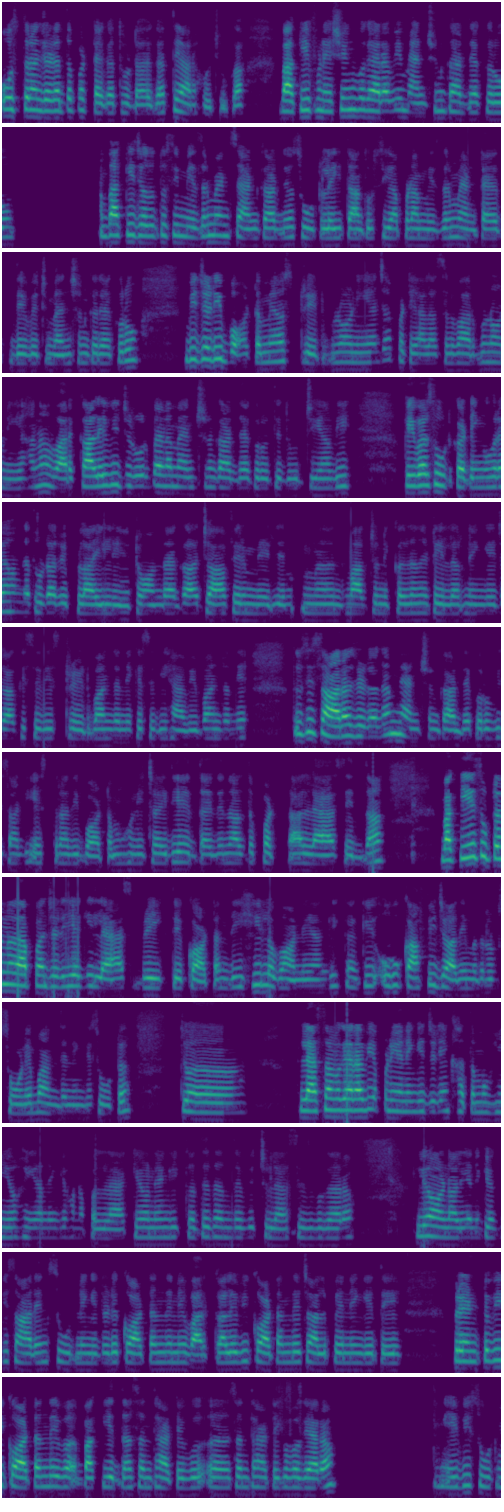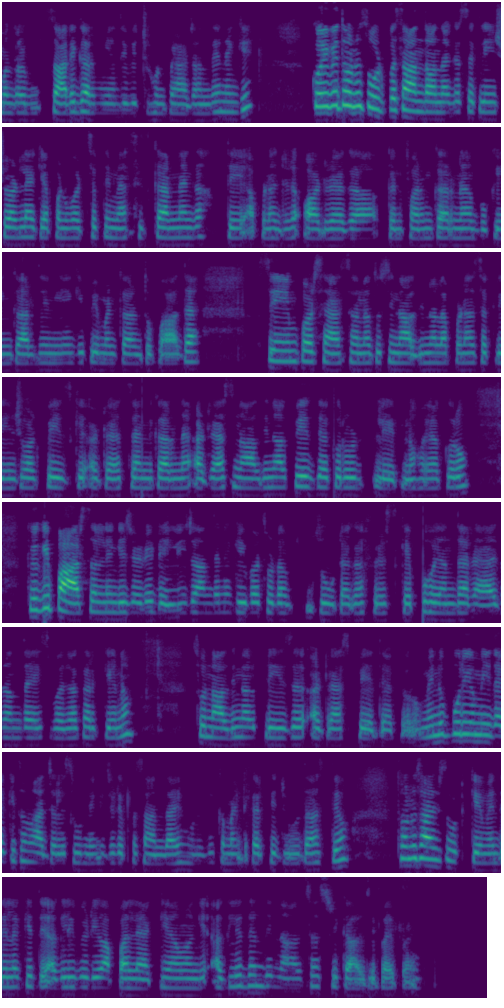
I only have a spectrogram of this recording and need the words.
ਉਸ ਤਰ੍ਹਾਂ ਜਿਹੜਾ ਦੁਪੱਟਾ ਹੈਗਾ ਤੁਹਾਡਾ ਹੈਗਾ ਤਿਆਰ ਹੋ ਜਾਊਗਾ। ਬਾਕੀ ਫਿਨਿਸ਼ਿੰਗ ਵਗੈਰਾ ਵੀ ਮੈਂਸ਼ਨ ਕਰ ਦਿਆ ਕਰੋ। ਬਾਕੀ ਜਦੋਂ ਤੁਸੀਂ ਮੇਜ਼ਰਮੈਂਟ ਸੈਂਡ ਕਰਦੇ ਹੋ ਸੂਟ ਲਈ, ਤਾਂ ਤੁਸੀਂ ਆਪਣਾ ਮੇਜ਼ਰਮੈਂਟ ਹੈ ਦੇ ਵਿੱਚ ਮੈਂਸ਼ਨ ਕਰਿਆ ਕਰੋ ਵੀ ਜਿਹੜੀ ਬਾਟਮ ਹੈ ਉਹ ਸਟ੍ਰੇਟ ਬਣਾਉਣੀ ਹੈ ਜਾਂ ਪਟਿਆਲਾ ਸਲਵਾਰ ਬਣਾਉਣੀ ਹੈ, ਹਨਾ? ਵਰਕ ਵਾਲੇ ਵੀ ਜ਼ਰੂਰ ਪਹਿਲਾਂ ਮੈਂਸ਼ਨ ਕਰ ਦਿਆ ਕਰੋ ਤੇ ਦੂਜੀਆਂ ਵੀ। ਕਈ ਵਾਰ ਸੂਟ ਕਟਿੰਗ ਹੋ ਰਿਹਾ ਹੁੰਦਾ, ਤੁਹਾਡਾ ਰਿਪਲਾਈ ਲੇਟ ਆਉਂਦਾ ਹੈਗਾ ਜਾਂ ਫਿਰ ਮੇਰੇ ਦਿਮਾਗ ਚੋਂ ਨਿਕਲ ਜਾਂਦੇ ਟੇਲਰ ਨੇਗੇ ਜਾਂ ਕਿਸੇ ਦੀ ਸਟ੍ਰੇਟ ਬਣ ਜਾਂਦੀ ਕਿਸੇ ਦੀ ਹੈਵੀ ਬਣ ਜਾਂਦੀ ਹੈ। ਤੁਸੀਂ ਸਾਰਾ ਜਿਹੜਾ ਨਾ ਮੈਂਸ਼ਨ ਕਰ ਦਿਆ ਕਰੋ ਵੀ ਸਾਡੀ ਇਸ ਤਰ੍ਹਾਂ ਦੀ ਬਾਟਮ ਹੋਣੀ ਚਾਹੀਦੀ ਹੈ ਇਦਾਂ ਇਹਦੇ ਨਾਲ ਦੁਪੱਟਾ, ਲੈਸ ਇਦਾਂ ਬਾਕੀ ਇਹ ਸੂਟਾਂ ਨਾਲ ਆਪਾਂ ਜਿਹੜੀ ਹੈਗੀ ਲੈਸ ਬਰੀਕ ਤੇ ਕਾਟਨ ਦੀ ਹੀ ਲਗਾਉਣੇ ਆਂਗੇ, ਕਿਉਂਕਿ ਉਹ ਕਾਫੀ ਜ਼ਿਆਦਾ ਮਤਲਬ ਸੋਹਣੇ ਬਣਦੇ ਨੇਗੇ ਸੂਟ। ਲੈਸਾਂ ਵਗੈਰਾ ਵੀ ਆਪਣੀਆਂ ਨੇਗੀ ਜਿਹੜੀਆਂ ਖਤਮ ਹੋਈਆਂ ਹੋਈਆਂ ਨੇਗੇ ਹੁਣ ਆਪਾਂ ਲੈ ਕੇ ਆਉਣੇ ਆਂਗੇ ਦਿਨ ਦੇ ਵਿੱਚ ਲੈਸਿਸ ਵਗੈਰਾ ਲਿਆਉਣ ਵਾਲੀਆਂ ਨੇ, ਕਿਉਂਕਿ ਸਾਰੇ ਸੂਟ ਨੇਗੇ ਜਿਹੜੇ ਕਾਟਨ ਦੇ ਨੇ ਵਰਕ ਵਾਲੇ ਵੀ ਕਾਟਨ ਦੇ ਚੱਲ ਪਏ ਨੇਗੇ ਤੇ ਪ੍ਰਿੰਟ ਵੀ ਕਾਟਨ ਦੇ, ਬਾਕੀ ਇਦਾਂ ਸਿੰਥੈਟਿਕ ਸਿੰਥੈਟਿਕ ਵਗੈਰਾ। ਇਹ ਵੀ ਸੂਟ ਮਤਲਬ ਸਾਰੇ ਗਰਮੀਆਂ ਦੇ ਵਿੱਚ ਹੁਣ ਪੈ ਜਾਂਦੇ ਨੇਗੇ। ਕੋਈ ਵੀ ਤੁਹਾਨੂੰ ਸੂਟ ਪਸੰਦ ਆਉਂਦਾ ਹੈਗਾ ਸਕਰੀਨਸ਼ਾਟ ਲੈ ਕੇ ਆਪਾਂ ਨੂੰ WhatsApp ਤੇ ਮੈਸੇਜ ਕਰਨਾ ਹੈਗਾ ਤੇ ਆਪਣਾ ਜਿਹੜਾ ਆਰਡਰ ਹੈਗਾ ਕਨਫਰਮ ਕਰਨਾ ਬੁਕਿੰਗ ਕਰ ਦੇਣੀ ਹੈਗੀ ਪੇਮੈਂਟ ਕਰਨ ਤੋਂ ਬਾਅਦ ਹੈ। ਸੇਮ ਪ੍ਰੋਸੈਸ ਹੈ ਨਾ, ਤੁਸੀਂ ਨਾਲ ਦੀ ਨਾਲ ਆਪਣਾ ਸਕਰੀਨਸ਼ਾਟ ਭੇਜ ਕੇ ਐਡਰੈਸ ਸੈਂਡ ਕਰਨਾ ਐਡਰੈਸ ਨਾਲ ਦੀ ਨਾਲ ਭੇਜ ਦਿਆ ਕਰੋ ਲੇਟ ਨਾ ਹੋਇਆ ਕਰੋ। ਕਿਉਂਕਿ ਪਾਰਸਲ ਨੇਗੇ ਜਿਹੜੇ ਡੇਲੀ ਜਾਂਦੇ ਨੇ, ਕਈ ਵਾਰ ਤੁਹਾਡਾ ਸੂਟ ਹੈਗਾ ਫਿਰ ਸਕਿਪ ਹੋ ਜਾਂਦਾ, ਰਹਿ ਜਾਂਦਾ, ਇਸ ਵਜ੍ਹਾ ਕਰਕੇ ਨਾ। ਸੋ ਨਾਲ ਦੀ ਨਾਲ ਪਲੀਜ਼ ਐਡਰੈਸ ਭੇਜ ਦਿਆ ਕਰੋ। ਮੈਨੂੰ ਪੂਰੀ ਉਮੀਦ ਹੈ ਕਿ ਤੁਹਾਨੂੰ ਅੱਜ ਵਾਲੇ ਸੂਟ ਨੇ ਜਿਹੜੇ ਪਸੰਦ ਆਏ ਹੋਣਗੇ ਕਮੈਂਟ ਕਰਕੇ ਜਰੂਰ ਦੱਸ ਦਿਓ। ਤੁਹਾਨੂੰ ਸਾਡੇ ਸੂਟ ਕਿਵੇਂ ਦੇ ਲੱਗੇ ਤੇ ਅਗਲੀ ਵੀਡੀਓ ਆਪਾਂ ਲੈ ਕੇ ਆਵਾਂਗੇ। ਅਗਲੇ ਦਿਨ ਦੇ ਨਾਲ ਸਤਿ ਸ਼੍ਰੀ ਅਕਾਲ ਜੀ ਬਾਏ ਬਾਏ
